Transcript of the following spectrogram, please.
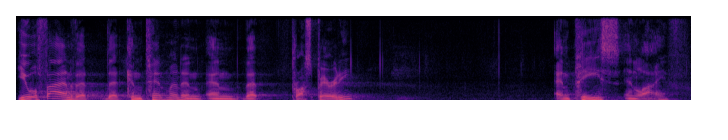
You will find that, that contentment and, and that prosperity and peace in life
